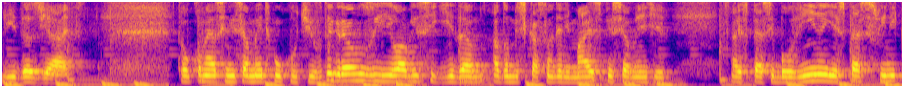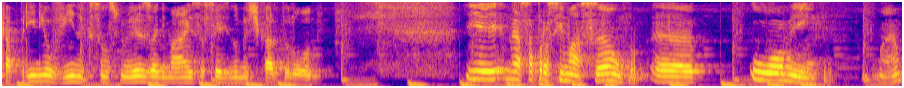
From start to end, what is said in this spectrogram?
lidas diárias. Então começa inicialmente com o cultivo de grãos e logo em seguida a domesticação de animais, especialmente a espécie bovina e a espécie suína, caprina e ovina, que são os primeiros animais a serem domesticados pelo homem. E nessa aproximação, uh, o homem, né,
